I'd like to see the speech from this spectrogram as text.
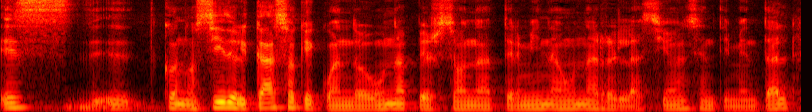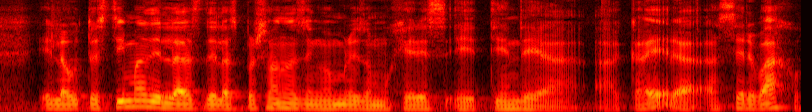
es eh, conocido el caso que cuando una persona termina una relación sentimental, el autoestima de las, de las personas en hombres o mujeres eh, tiende a, caer, a, ser bajo.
